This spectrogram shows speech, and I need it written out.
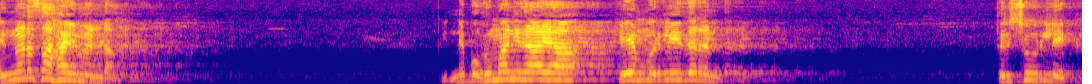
നിങ്ങളുടെ സഹായം വേണ്ട. പിന്നെ ബഹുമാനിതായ കെ മുരളീധരൻ തൃശൂരിലേക്ക്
